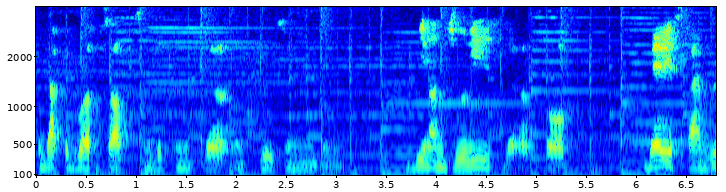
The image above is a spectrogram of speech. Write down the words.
Conducted workshops in different uh, institutions been on juries uh, for various kinds.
